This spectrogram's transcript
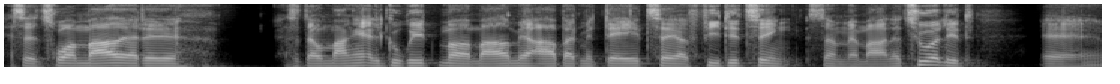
Altså, jeg tror meget af det Altså, der er jo mange algoritmer og meget med at arbejde med data og fitte ting, som er meget naturligt. Øh,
